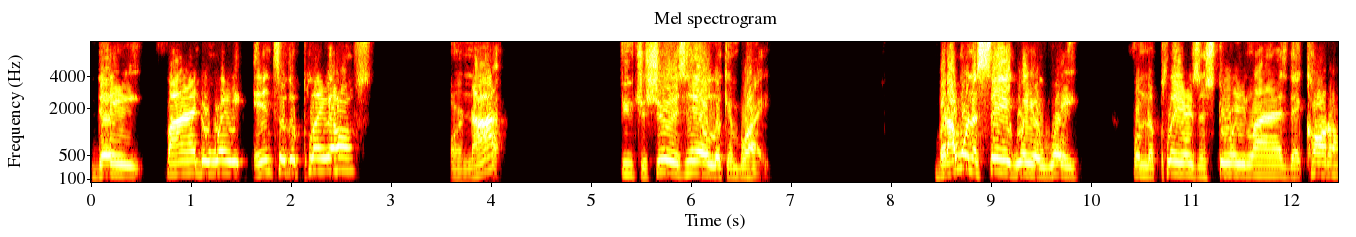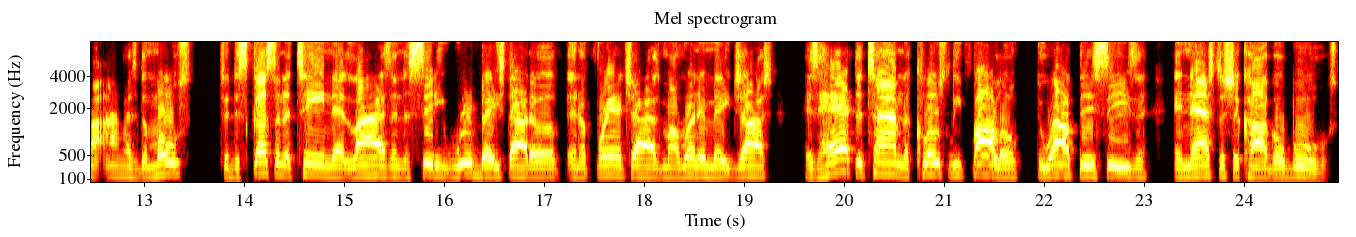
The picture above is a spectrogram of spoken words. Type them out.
they find a way into the playoffs or not, future sure as hell looking bright. But I want to segue away from the players and storylines that caught our eyes the most to discussing a team that lies in the city we're based out of and a franchise my running mate Josh has had the time to closely follow throughout this season, and that's the Chicago Bulls,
